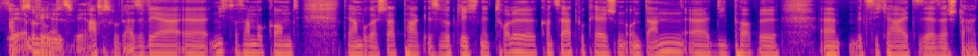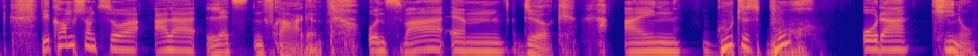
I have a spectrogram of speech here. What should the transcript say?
Sehr absolut, empfehlenswert. Absolut. Also wer äh, nicht aus Hamburg kommt, der Hamburger Stadtpark ist wirklich eine tolle Konzertlocation und dann äh, die Purple äh, mit Sicherheit sehr, sehr stark. Wir kommen schon zur allerletzten Frage. Und zwar, ähm, Dirk, ein gutes Buch oder Kino?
